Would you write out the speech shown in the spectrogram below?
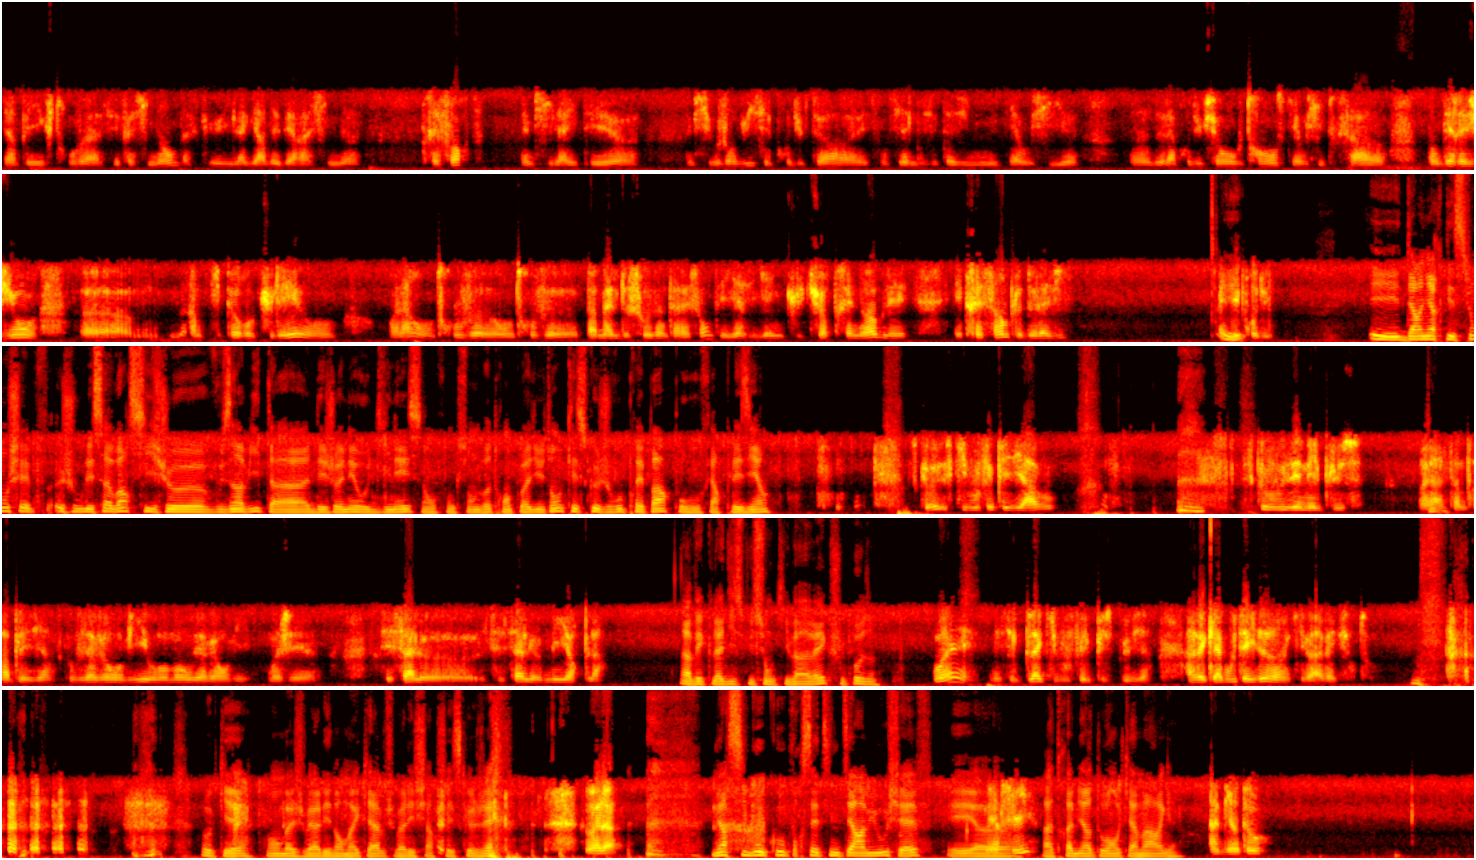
C'est un pays que je trouve assez fascinant parce qu'il a gardé des racines très fortes, même s'il a été, euh, même si aujourd'hui c'est le producteur euh, essentiel des États-Unis, il y a aussi euh, de la production outrance, il y a aussi tout ça dans des régions un petit peu reculées. On, voilà, on trouve, on trouve pas mal de choses intéressantes et il y a, il y a une culture très noble et, et très simple de la vie et, des produits. Et dernière question, chef, je voulais savoir si je vous invite à déjeuner ou dîner, c'est en fonction de votre emploi du temps. Qu'est-ce que je vous prépare pour vous faire plaisir? Ce, que, ce qui vous fait plaisir à vous. ce que vous aimez le plus. Voilà, ça me fera plaisir. Ce que vous avez envie au moment où vous avez envie. Moi, j'ai, c'est ça le, c'est ça le meilleur plat. Avec la discussion qui va avec, je suppose. Ouais, mais c'est le plat qui vous fait le plus plaisir. Avec la bouteille de vin qui va avec surtout. ok, bon bah je vais aller dans ma cave, je vais aller chercher ce que j'ai. voilà. Merci beaucoup pour cette interview, chef. Et euh, Merci. à très bientôt en Camargue. À bientôt.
